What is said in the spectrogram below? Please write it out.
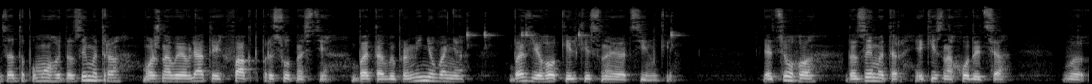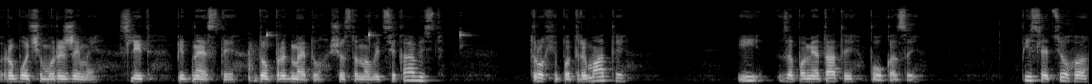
За допомогою дозиметра можна виявляти факт присутності бета-випромінювання без його кількісної оцінки. Для цього дозиметр, який знаходиться в робочому режимі, слід піднести до предмету, що становить цікавість, трохи потримати і запам'ятати покази. Після цього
